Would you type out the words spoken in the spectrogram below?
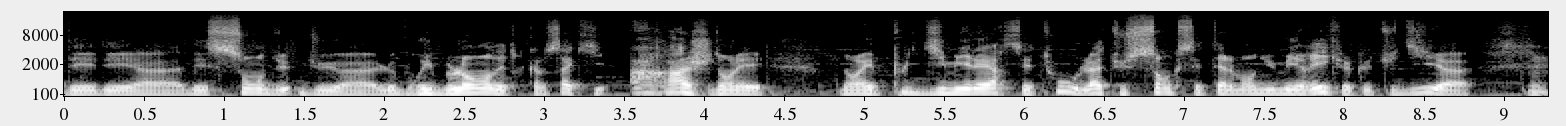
des, des, des sons, du, du, le bruit blanc, des trucs comme ça qui arrachent dans les, dans les plus de 10 000 Hz et tout, là tu sens que c'est tellement numérique que tu dis, euh, il Mm.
